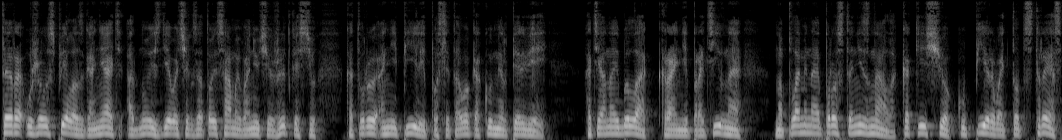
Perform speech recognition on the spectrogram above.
Тера уже успела сгонять одну из девочек за той самой вонючей жидкостью, которую они пили после того, как умер Первей. Хотя она и была крайне противная, но Пламенная просто не знала, как еще купировать тот стресс,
